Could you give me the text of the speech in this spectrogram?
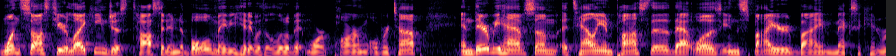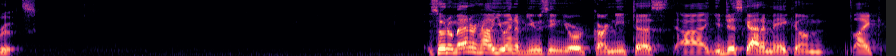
One sauce to your liking, just toss it in a bowl, maybe hit it with a little bit more parm over top, and there we have some Italian pasta that was inspired by Mexican roots. So no matter how you end up using your carnitas, uh, you just got to make them like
